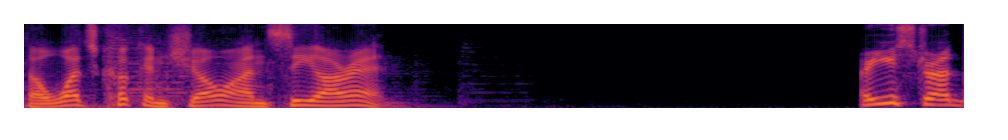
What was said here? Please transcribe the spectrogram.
the What's Cooking show on CRN. Are you struggling?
